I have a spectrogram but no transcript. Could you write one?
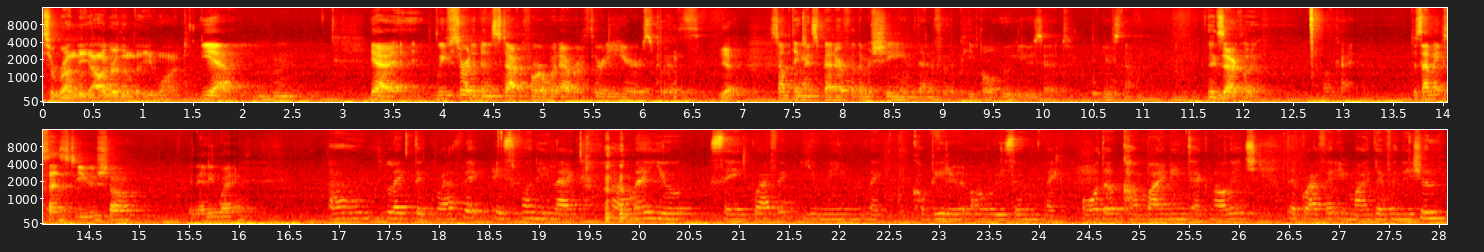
to run the algorithm that you want. Yeah. hmm Yeah. We've sort of been stuck for whatever thirty years with Yeah, something that's better for the machine than for the people who use it. Use them. exactly. Okay. Does that make sense to you, Shaw, in any way? Um, like the graphic is funny. Like uh, when you say graphic, you mean like computer algorithm, like all the combining technology. The graphic, in my definition,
